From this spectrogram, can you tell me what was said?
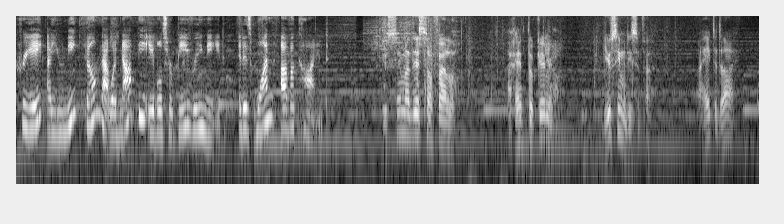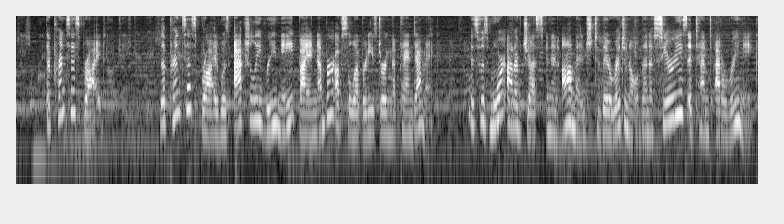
create a unique film that would not be able to be remade. It is one of a kind. You seem a decent fellow. I hate to kill you. You seem a decent fella. I hate to die. The Princess Bride. The Princess Bride was actually remade by a number of celebrities during the pandemic. This was more out of jest and an homage to the original than a serious attempt at a remake.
